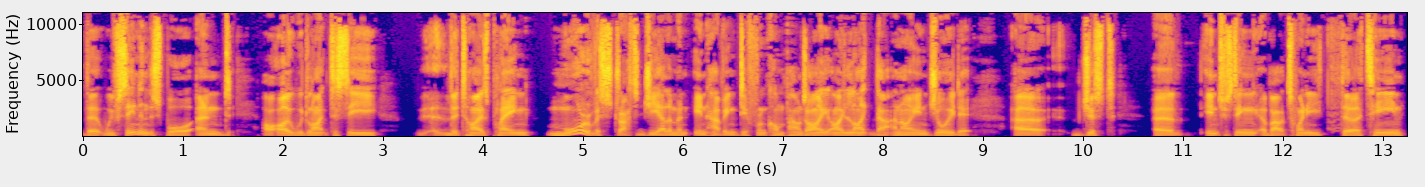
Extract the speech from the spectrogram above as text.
that we've seen in the sport. And I, I would like to see the tires playing more of a strategy element in having different compounds. I, I like that and I enjoyed it. Uh, just, uh, interesting about 2013.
